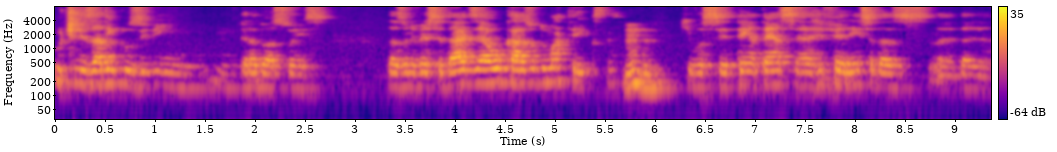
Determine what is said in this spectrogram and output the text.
utilizado inclusive em, em graduações das universidades, é o caso do Matrix, né? uhum, que você tem até essa referência das, eh, da-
